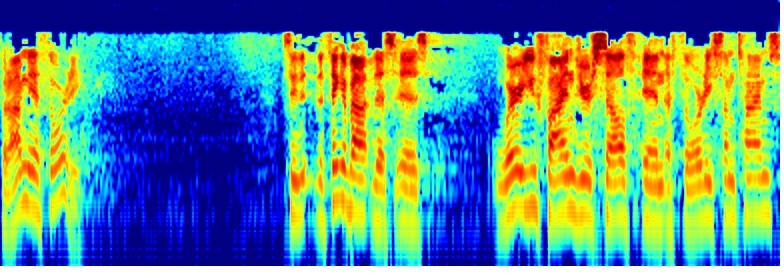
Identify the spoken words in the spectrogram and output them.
but I'm the authority. See, the, thing about this is where you find yourself in authority sometimes,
